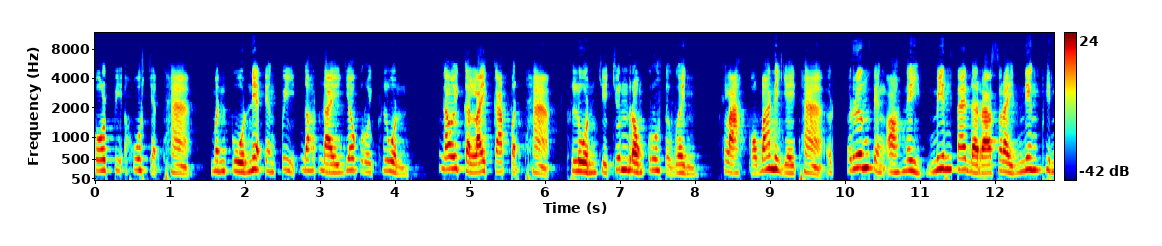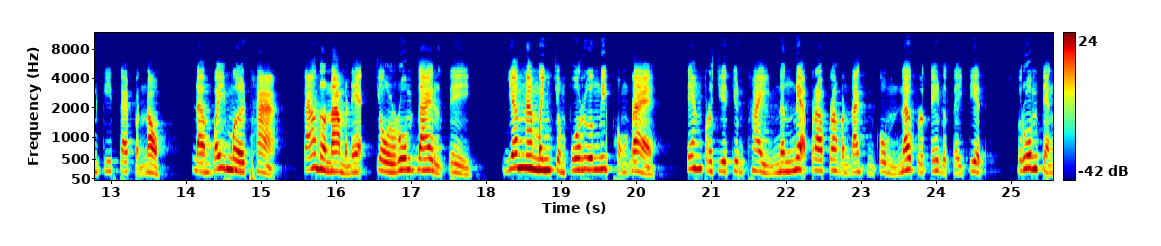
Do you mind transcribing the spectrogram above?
ពោលពាក្យហួសចិត្តថាមិនគួរអ្នកទាំងពីរដោះដៃយករួចខ្លួន ដោយកលៃកាពិតថាខ្លួនជាជនរងគ្រោះទៅវិញខ្លះក៏បាននិយាយថារឿងទាំងអស់នេះមានតែតារាស្រីនាងភិនគីតែប៉ុណ្ណោះដើម្បីមើលថាតើនរណាម្នាក់ចូលរួមដែរឬទេយ៉ាងណាមិញចំពោះរឿងនេះផងដែរ ទាំងប្រជាជនថៃនិងអ្នកប្រើប្រាស់បណ្ដាញសង្គមនៅប្រទេសដទៃទៀតរួមទាំង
